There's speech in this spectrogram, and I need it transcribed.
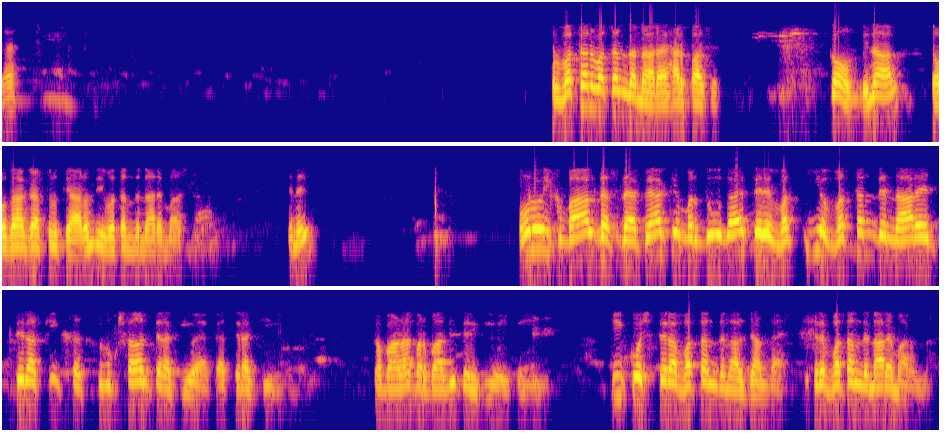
وطن وطن دا نعرہ ہے ہر پاس قوم بنال چودہ اگست نو تیار ہوں وطن دے نعرے ماسٹر۔ نہیں؟ ہوں اقبال دسدا پیا کہ مردود ہے، تیرے وطن دے نعرے تیرا کی نقصان تیرا کی ہویا پیا؟ تیرا کی؟ کباڑا بربادی تیری کی ہوئی پئی کی کچھ تیرا وطن دے نال جاندا ہے؟ تیرے وطن دے نعرے مارن دا۔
